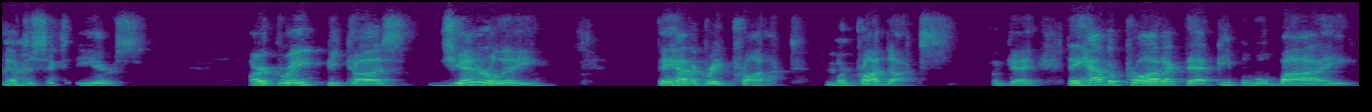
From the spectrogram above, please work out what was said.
mm-hmm. after 60 years, are great because generally they have a great product mm-hmm. or products. Okay. They have a product that people will buy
